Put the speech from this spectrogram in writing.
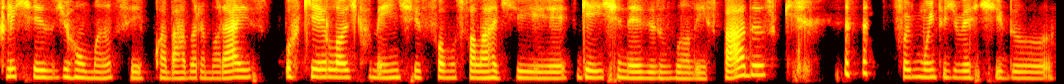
clichês de romance com a Bárbara Moraes. Porque, logicamente, fomos falar de gays chineses voando em espadas. foi muito divertido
